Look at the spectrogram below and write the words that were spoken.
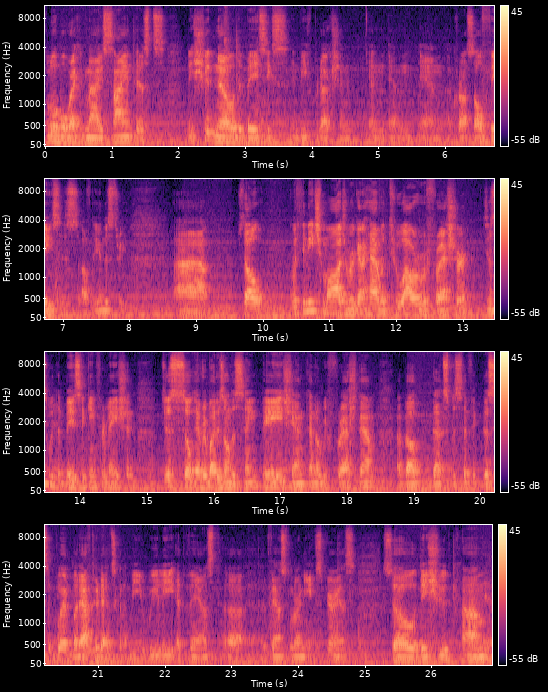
global recognized scientists, they should know the basics in beef production and, and, and across all phases of the industry. Uh, so within each module, we're going to have a two-hour refresher just with the basic information, just so everybody's on the same page and kind of refresh them about that specific discipline. But after that, it's going to be really advanced, uh, advanced learning experience. So they should come Yeah.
